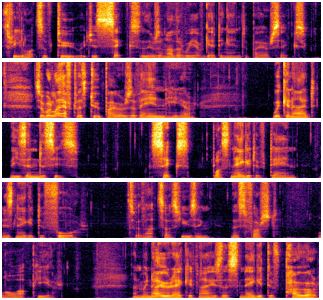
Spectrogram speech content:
Three lots of 2, which is 6. So there's another way of getting n to the power 6. So we're left with two powers of n here. We can add these indices. 6 plus negative 10 is negative 4. So that's us using this first law up here. And we now recognize this negative power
